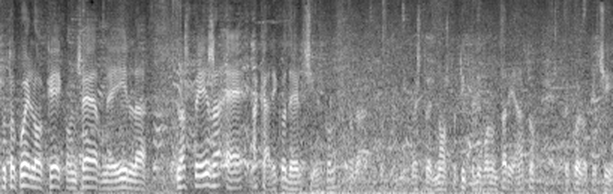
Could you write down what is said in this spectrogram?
tutto quello che concerne il, la spesa è a carico del circolo fotografico, quindi questo è il nostro tipo di volontariato per quello che ci,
